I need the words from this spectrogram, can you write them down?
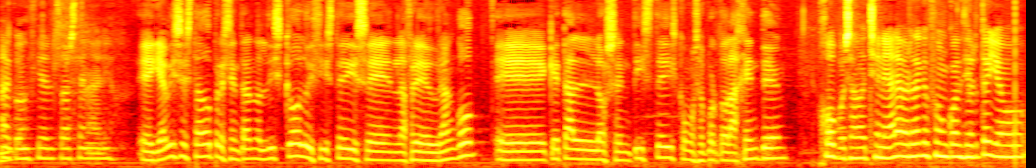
a concierto, a escenario. Eh, ya habéis estado presentando el disco, lo hicisteis en la Feria de Durango. Eh, ¿Qué tal lo sentisteis? ¿Cómo se portó la gente? Jo, pues a Ochenea la verdad que fue un concierto, yo,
